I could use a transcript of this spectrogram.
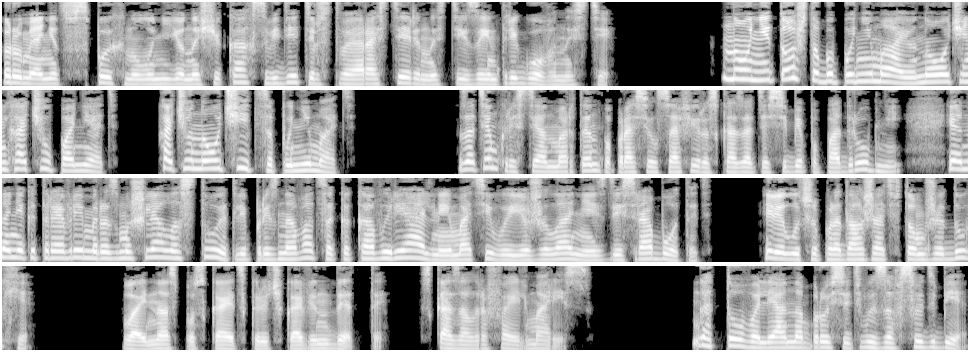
Румянец вспыхнул у нее на щеках, свидетельствуя о растерянности и заинтригованности. «Ну, не то чтобы понимаю, но очень хочу понять. Хочу научиться понимать». Затем Кристиан Мартен попросил Софи рассказать о себе поподробней, и она некоторое время размышляла, стоит ли признаваться, каковы реальные мотивы ее желания здесь работать. Или лучше продолжать в том же духе? «Война спускает с крючка вендетты», — сказал Рафаэль Марис. Готова ли она бросить вызов судьбе?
